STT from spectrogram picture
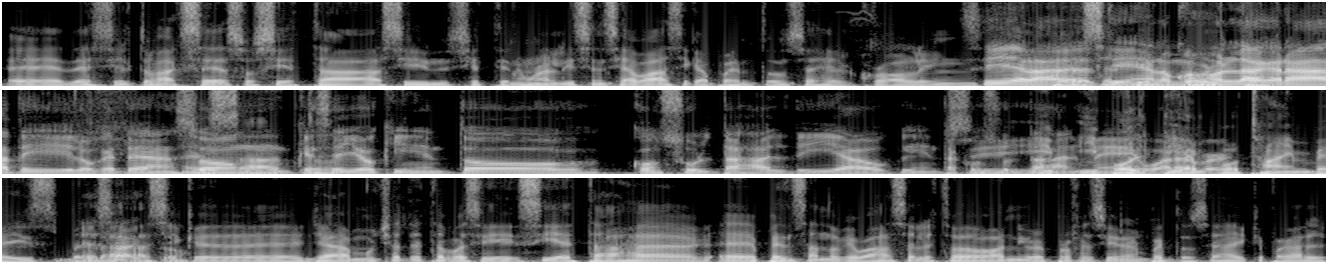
eh, de ciertos accesos, si está, si, si tienes una licencia básica, pues entonces el crawling. Sí, tiene a lo mejor la gratis y lo que te dan son, qué sé yo, 500 consultas al día o 500 consultas al mes. Y por tiempo, time based, ¿verdad? Así que eh, ya muchas de estas, pues si, si estás eh, pensando que vas a hacer esto a nivel profesional, pues entonces hay que pagar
